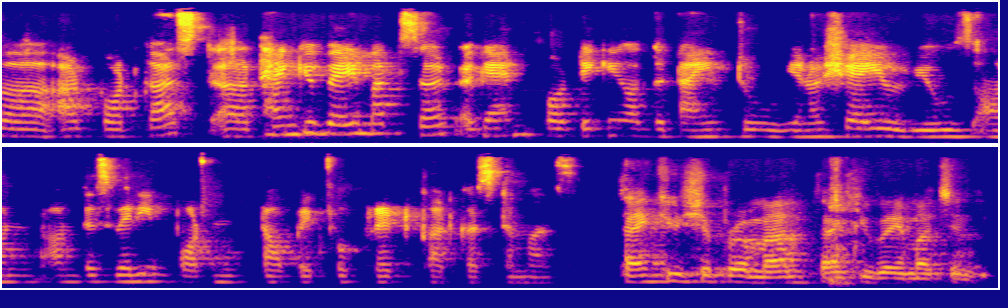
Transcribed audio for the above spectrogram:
uh, our podcast. Uh, thank you very much, sir, again for taking out the time to you know share your views on on this very important topic for credit card customers. Thank you, Shipra, ma'am. Thank you very much indeed.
